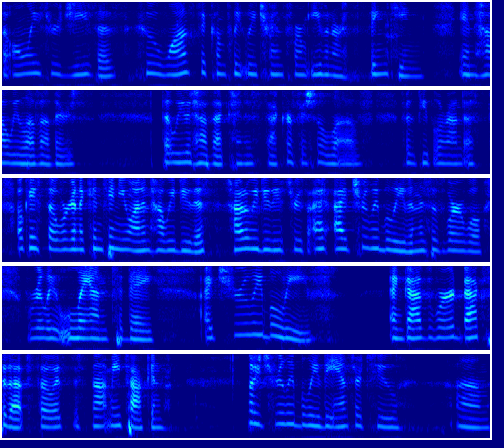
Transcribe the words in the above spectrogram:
That only through Jesus, who wants to completely transform even our thinking in how we love others, that we would have that kind of sacrificial love for the people around us. Okay, so we're going to continue on in how we do this. How do we do these truths? I, I truly believe, and this is where we'll really land today. I truly believe, and God's word backs it up, so it's just not me talking. But I truly believe the answer to um,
